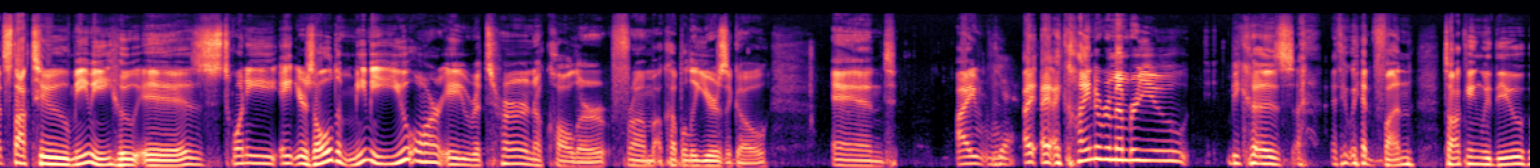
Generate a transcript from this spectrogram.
Let's talk to Mimi, who is 28 years old. Mimi, you are a return caller from a couple of years ago, and I Yes. I, I, I kind of remember you because I think we had fun talking with you,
